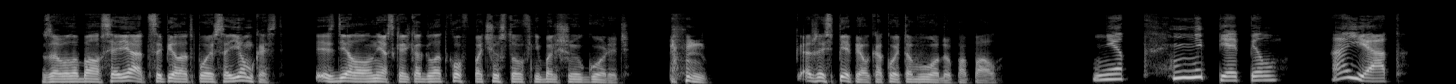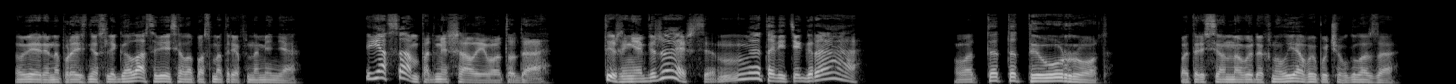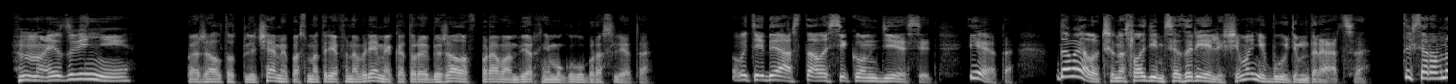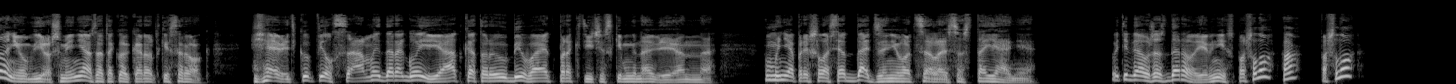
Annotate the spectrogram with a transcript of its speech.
Заулыбался я, отцепил от пояса емкость и сделал несколько глотков, почувствовав небольшую горечь. Кажись, пепел какой-то в воду попал. «Нет, не пепел, а яд», — уверенно произнес Леголас, весело посмотрев на меня. «Я сам подмешал его туда. Ты же не обижаешься? Это ведь игра». «Вот это ты урод!» — потрясенно выдохнул я, выпучив глаза. «Ну, извини», — пожал тот плечами, посмотрев на время, которое бежало в правом верхнем углу браслета. «У тебя осталось секунд десять. И это, Давай лучше насладимся зрелищем, а не будем драться. Ты все равно не убьешь меня за такой короткий срок. Я ведь купил самый дорогой яд, который убивает практически мгновенно. Мне пришлось отдать за него целое состояние. У тебя уже здоровье вниз пошло, а? Пошло?»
